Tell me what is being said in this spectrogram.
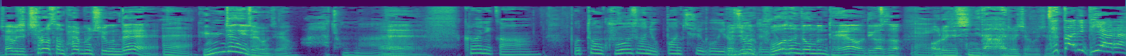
저희 아버지 7호선 8분 출구인데 예. 굉장히 젊으세요. 아 정말. 예. 그러니까 보통 9호선 6번 출구 이런 요즘은 분들도 9호선 정도는 돼야 어디 가서 예, 예. 어르신이다 이러죠, 그죠? 제 딸이 비하라.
